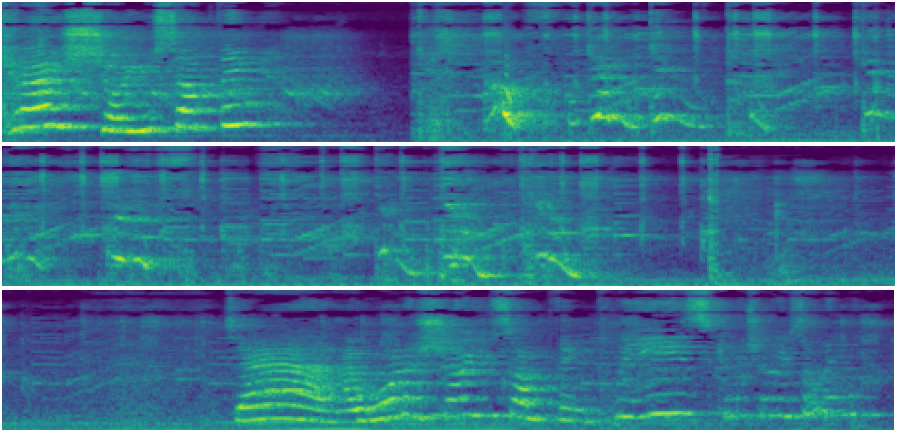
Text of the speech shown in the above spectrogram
Can I show you something? Dad, I want to show you something. Please, can I show you something?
